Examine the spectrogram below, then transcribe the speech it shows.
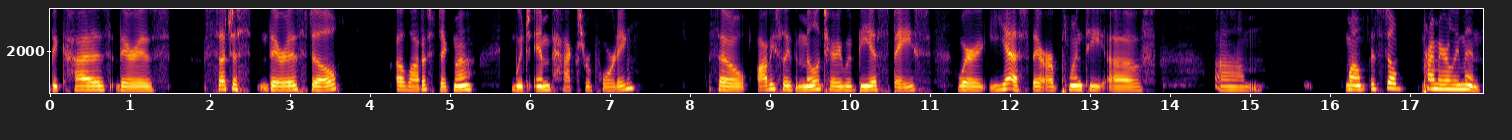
because there is such a there is still a lot of stigma which impacts reporting. So obviously the military would be a space where yes, there are plenty of um, well, it's still primarily men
